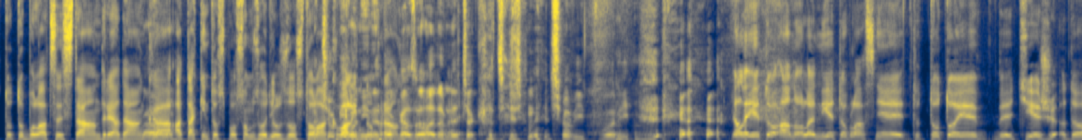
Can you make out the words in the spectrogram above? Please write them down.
toto bola cesta Andrea Danka Áno. a takýmto spôsobom zhodil zo stola A čo by oni kvalitnú právnu nedokázali? nečakáte, že niečo vytvorí. Ale je to, áno, len je to vlastne, to, toto je tiež, to,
